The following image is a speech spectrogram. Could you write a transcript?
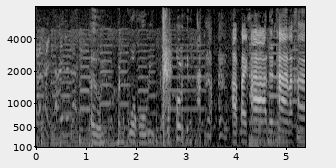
ร้านหายใจเลยนะเออ มันกลัวโควิด มันกลัวโควิด อะ ไปค่ะ เดินทางแล้วค่ะ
